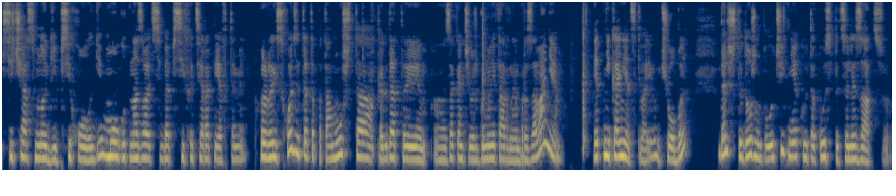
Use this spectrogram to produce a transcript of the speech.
сейчас многие психологи могут назвать себя психотерапевтами. Происходит это потому, что когда ты э, заканчиваешь гуманитарное образование, это не конец твоей учебы, Дальше ты должен получить некую такую специализацию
